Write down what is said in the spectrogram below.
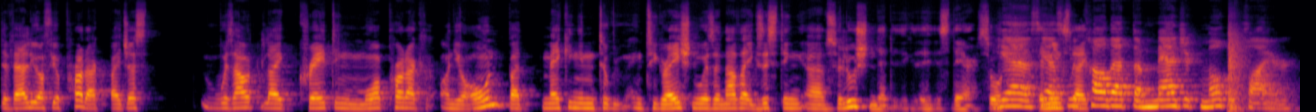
the value of your product by just without like creating more product on your own but making into integration with another existing uh, solution that is there. So yes yes we like, call that the magic multiplier.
